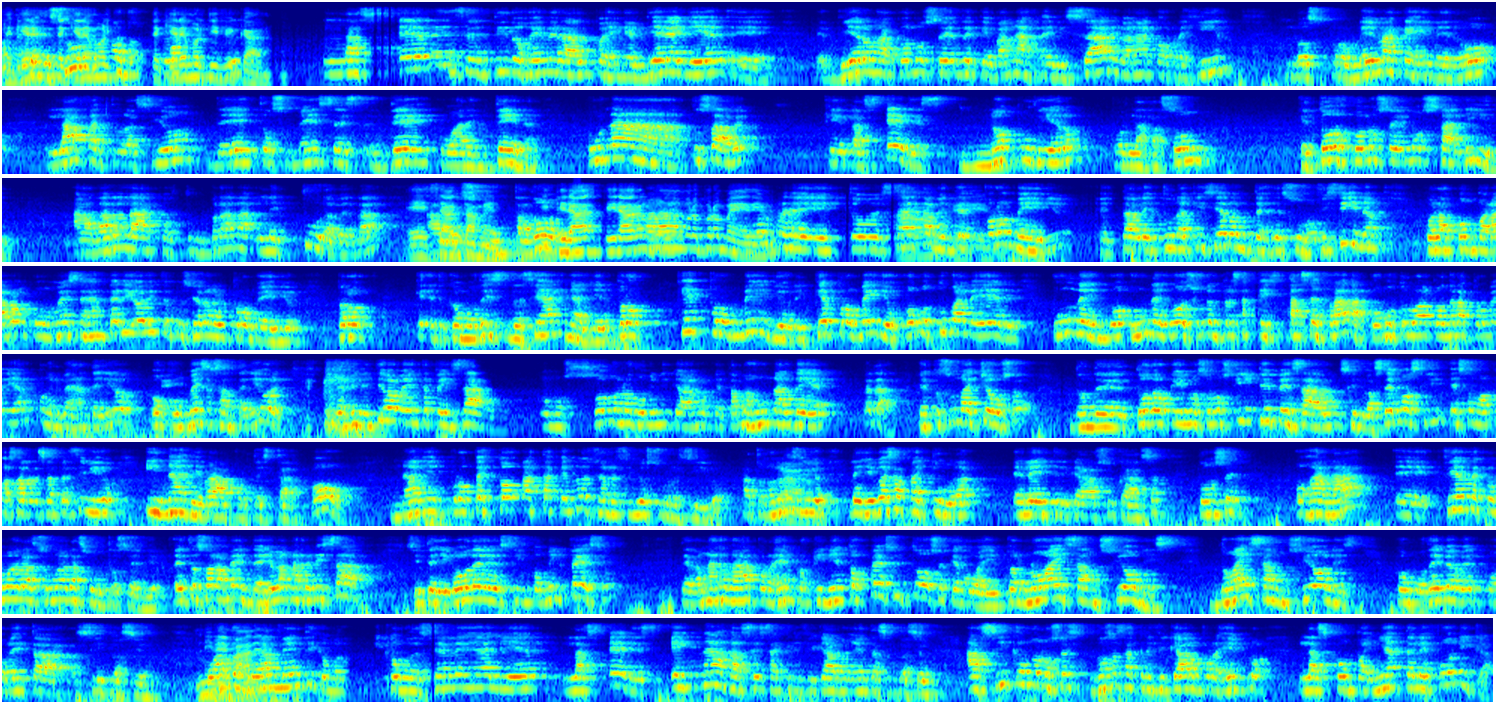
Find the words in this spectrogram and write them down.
te quiere, te quiere, mortificar. Las sedes en sentido general, pues en el día de ayer eh, dieron a conocer de que van a revisar y van a corregir los problemas que generó la facturación de estos meses de cuarentena. Una, tú sabes que las EDES no pudieron, por la razón que todos conocemos, salir a dar la acostumbrada lectura, ¿verdad? Exactamente. tiraron un número promedio. Correcto, exactamente, ah, promedio. Esta lectura que hicieron desde sus oficinas, pues la compararon con meses anteriores y te pusieron el promedio. Pero, como decía alguien ayer, pero ¿qué promedio? ¿Ni qué promedio? ¿Cómo tú vas a leer un, un negocio, una empresa que está cerrada? ¿Cómo tú lo vas a poner a promediar con el mes anterior o con meses anteriores? Definitivamente pensaron como somos los dominicanos, que estamos en una aldea, ¿verdad? Que esto es una choza donde todos los que vimos somos indios y pensaron, si lo hacemos así, eso va a pasar desapercibido y nadie va a protestar. Oh, nadie protestó hasta que no se recibió su recibo, hasta que no recibió, le llegó esa factura eléctrica a su casa. Entonces, ojalá, eh, fíjate cómo era el asunto, serio. Esto solamente ellos van a revisar si te llegó de 5 mil pesos, te van a rebajar, por ejemplo, 500 pesos y todo se quedó ahí, pero no hay sanciones, no hay sanciones como debe haber por esta situación. Cuando realmente, y como, como decía ayer, las EDES en nada se sacrificaron en esta situación, así como no se, no se sacrificaron, por ejemplo, las compañías telefónicas,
